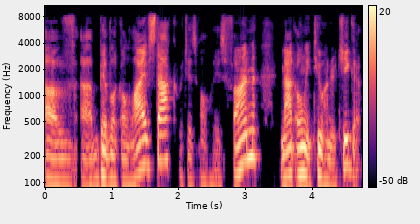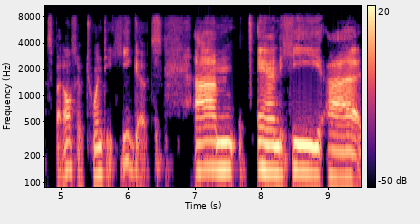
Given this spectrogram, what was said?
of uh, biblical livestock, which is always fun. Not only 200 she goats, but also 20 he goats. Um, and he uh,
